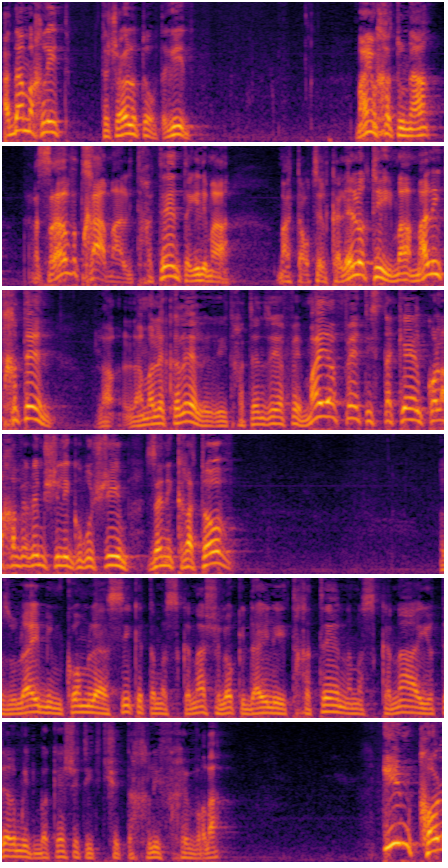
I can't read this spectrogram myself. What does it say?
אדם מחליט, אתה שואל אותו, תגיד, מה עם חתונה? עזוב אותך, מה, להתחתן? תגיד לי, מה, מה, אתה רוצה לקלל אותי? מה, מה להתחתן? למה לקלל? להתחתן זה יפה. מה יפה? תסתכל, כל החברים שלי גרושים, זה נקרא טוב? אז אולי במקום להסיק את המסקנה שלא כדאי להתחתן, המסקנה היותר מתבקשת היא שתחליף חברה. אם כל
